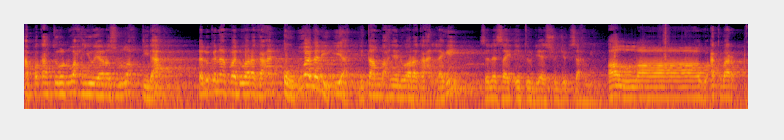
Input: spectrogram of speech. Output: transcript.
apakah turun wahyu ya Rasulullah? Tidak. Lalu kenapa dua rakaat? Oh, dua tadi. Iya, ditambahnya dua rakaat lagi. Selesai itu dia sujud sahwi. Allahu Akbar.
